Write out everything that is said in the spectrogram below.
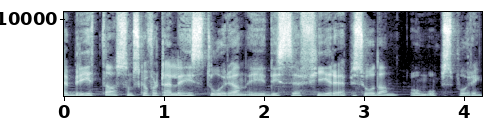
er Brita som skal fortelle historiene i disse fire episodene om oppsporing.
